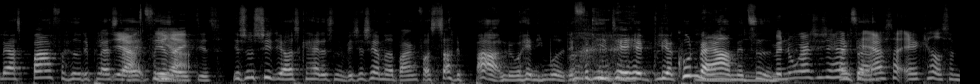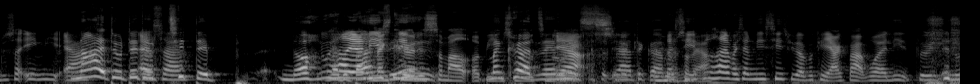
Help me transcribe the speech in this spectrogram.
lad os bare få heddet det plads Ja, af. Fordi det er jeg, rigtigt. jeg synes tit, jeg også kan have det sådan, hvis jeg ser noget bange for, så er det bare at løbe hen imod det, fordi det bliver kun værre med tiden. Men nogle gange synes jeg heller ikke, Altså- det er så akavet, som du så egentlig er. Nej, det er jo det, det er Altså- altså, tit det, Nå, Nu havde det jeg bare lige man sådan kører det så meget op i Man kører det til nemlig. Ja. det Ja, det gør man. Præcis. Nu havde jeg for eksempel lige sidst, vi var på kajakbar, hvor jeg lige følte, at nu,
